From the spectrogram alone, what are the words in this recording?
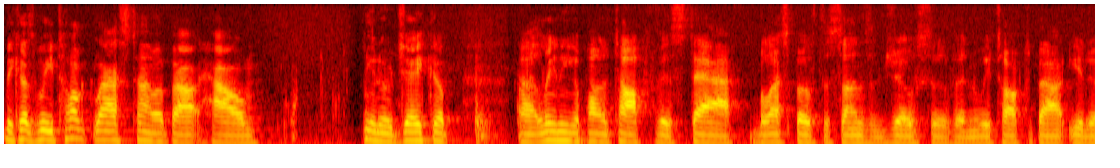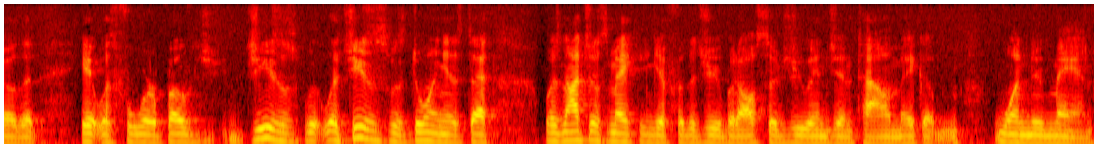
because we talked last time about how, you know, Jacob uh, leaning upon the top of his staff blessed both the sons of Joseph, and we talked about, you know, that it was for both Jesus. What Jesus was doing is that was not just making it for the Jew, but also Jew and Gentile, and make up one new man.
